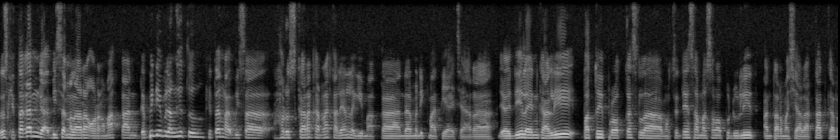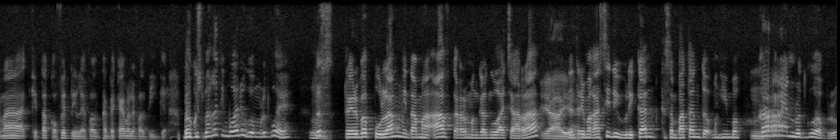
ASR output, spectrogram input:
Terus kita kan nggak bisa ngelarang orang makan. Tapi dia bilang gitu, kita nggak bisa harus sekarang karena kalian lagi makan dan menikmati acara. Jadi lain kali patuhi prokes lah. Maksudnya sama-sama peduli antar masyarakat karena kita Covid di level PPKM level 3. Bagus banget himbauannya gue menurut gue ya. Terus tiba-tiba pulang minta maaf karena mengganggu acara Iya, iya. dan terima kasih diberikan kesempatan untuk menghimbau. Keren menurut gue, Bro.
